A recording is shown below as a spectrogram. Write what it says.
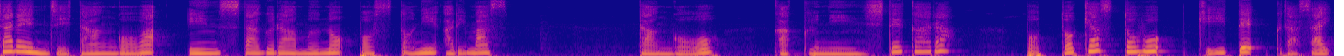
チャレンジ単語はインスタグラムのポストにあります。単語を確認してから、ポッドキャストを聞いてください。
